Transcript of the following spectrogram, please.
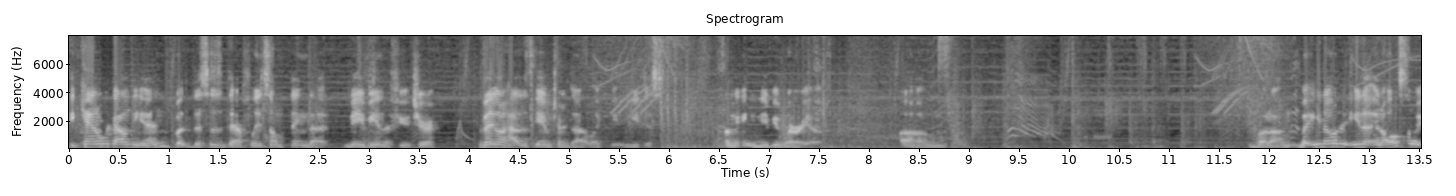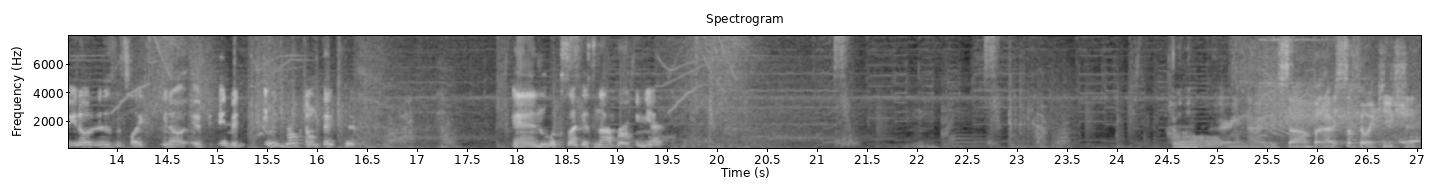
it can work out in the end. But this is definitely something that maybe in the future, depending on how this game turns out, like you just something you need to be wary of. Um, but um, but you know what? You know, and also you know what it is. It's like you know, if if it ain't broke, don't fix it. And it looks like it's not broken yet. Oh. Very nice. Um, but I still feel like you should.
